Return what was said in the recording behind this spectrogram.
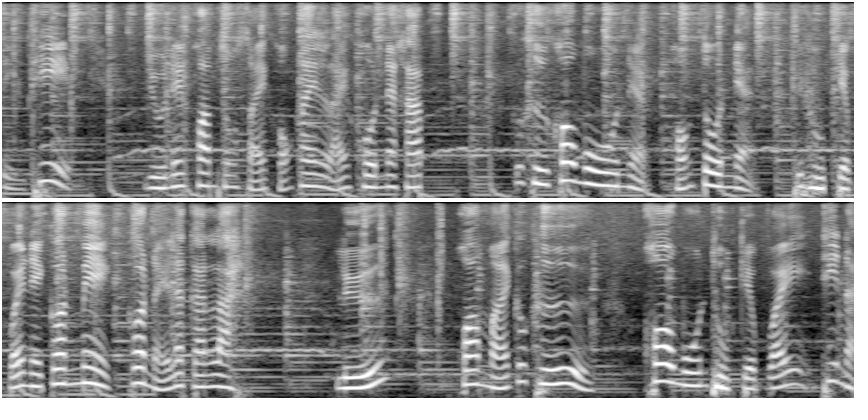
สิ่งที่ อยู่ในความสงสัยของใครหลายคนนะครับ ก็คือข้อมูลเนี่ยของตนเนี่ยจะถูกเก็บไว้ในก้อนเมฆก้อนไหนละกันล่ะ หรือความหมายก็คือ ข้อมูลถูกเก็บไว้ที่ไหน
